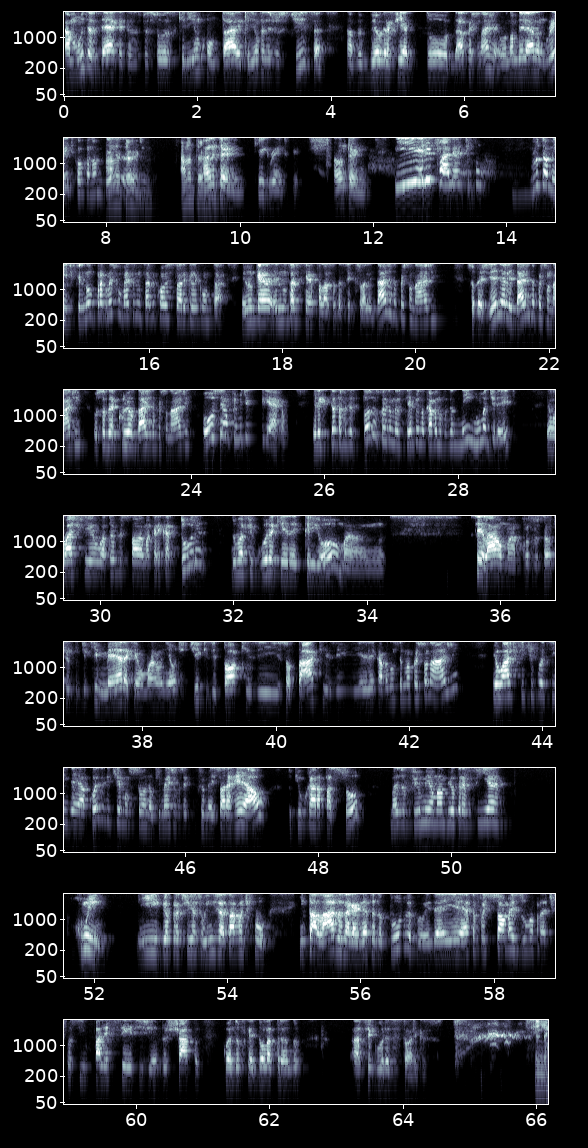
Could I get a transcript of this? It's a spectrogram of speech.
há muitas décadas as pessoas queriam contar e queriam fazer justiça à bi- biografia do, da personagem. O nome dele é Alan Grant? Qual que é o nome dele? Alan Turner. Alan Turner. Alan Turner. Que Grant. Alan Turner. E ele falha, tipo, brutalmente, porque ele não, para começo de conversa, ele não sabe qual história que ele contar. Ele não, quer, ele não sabe se quer falar sobre a sexualidade da personagem, sobre a genialidade da personagem, ou sobre a crueldade da personagem, ou se é um filme de guerra. Ele tenta fazer todas as coisas ao mesmo tempo e não acaba não fazendo nenhuma direito. Eu acho que o ator principal é uma caricatura de uma figura que ele criou, uma sei lá, uma construção tipo de quimera, que é uma reunião de tiques e toques e sotaques, e ele acaba não sendo uma personagem. Eu acho que, tipo assim, a coisa que te emociona, o que mexe você com o filme é a história real do que o cara passou, mas o filme é uma biografia ruim. E biografias ruins já estavam, tipo, entaladas na garganta do público, e daí essa foi só mais uma para, tipo assim, falecer esse gênero chato quando fica idolatrando as figuras históricas. Sim.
